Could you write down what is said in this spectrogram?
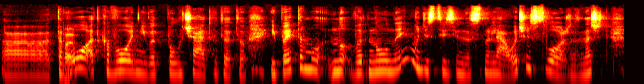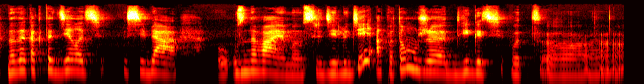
э, того, По... от кого они вот получают вот эту. И поэтому ну, вот no-name у действительно с нуля очень сложно. Значит, надо как-то делать себя узнаваемым среди людей, а потом уже двигать вот э,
